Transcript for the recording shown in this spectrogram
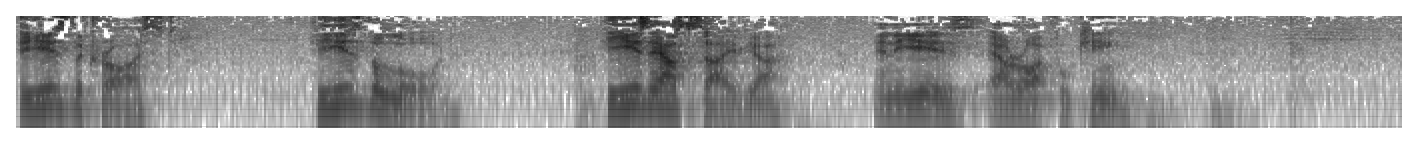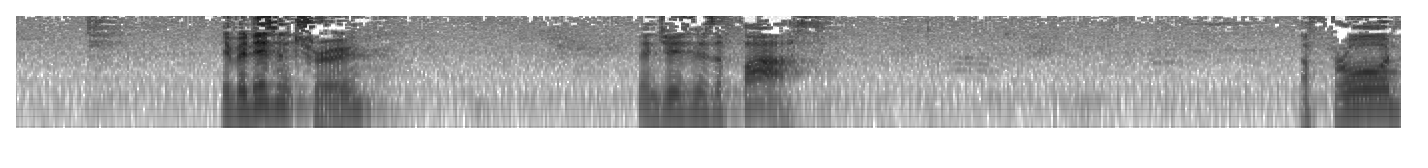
He is the Christ. He is the Lord. He is our Saviour. And he is our rightful King. If it isn't true, then Jesus is a farce. A fraud,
